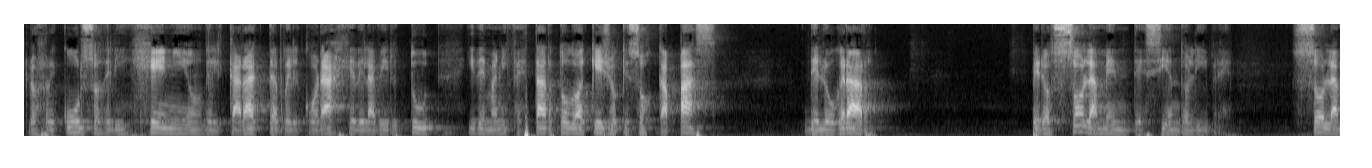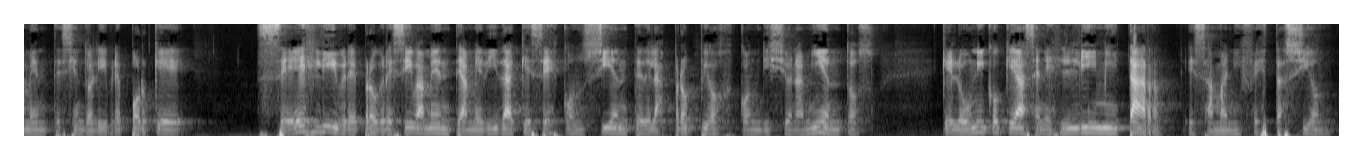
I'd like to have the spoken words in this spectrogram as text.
los recursos, del ingenio, del carácter, del coraje, de la virtud y de manifestar todo aquello que sos capaz de lograr, pero solamente siendo libre, solamente siendo libre, porque se es libre progresivamente a medida que se es consciente de los propios condicionamientos, que lo único que hacen es limitar esa manifestación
